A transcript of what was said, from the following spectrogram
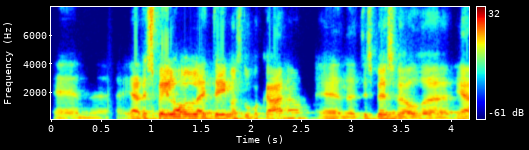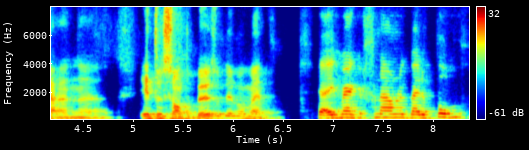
En ja, er spelen allerlei thema's door elkaar nou. En het is best wel ja, een interessante beurs op dit moment. Ja, ik merk het voornamelijk bij de pomp.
